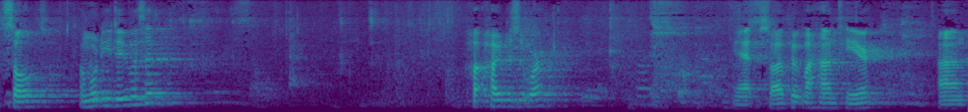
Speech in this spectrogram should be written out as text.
Salt. And what do you do with it? How, how does it work? Yeah, so I put my hand here, and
